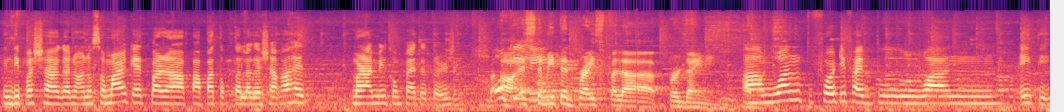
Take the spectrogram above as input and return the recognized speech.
hindi pa siya gano'n ano sa market para papatok talaga siya kahit maraming competitors. Ah, estimated price pala per dining. Um, 145 to 180.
